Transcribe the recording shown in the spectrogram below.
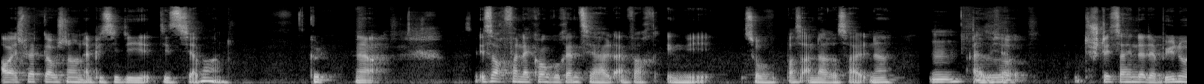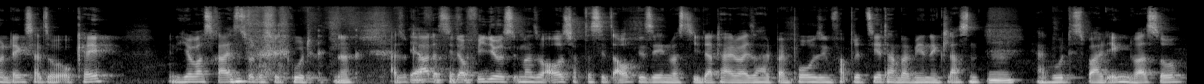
Aber ich werde, glaube ich, noch ein NPC die dieses Jahr machen. Cool. Ja. Ist auch von der Konkurrenz her halt einfach irgendwie so was anderes halt, ne? Mhm, Also ja. du stehst da hinter der Bühne und denkst halt so, okay, wenn hier was reißt, so, das wird gut. Ne? Also Ja, klar, voll, das sieht auf Videos immer so aus. Ich habe das jetzt auch gesehen, was die da teilweise halt beim Posing fabriziert haben bei mir in den Klassen. Mhm. Ja gut, es war halt irgendwas so.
